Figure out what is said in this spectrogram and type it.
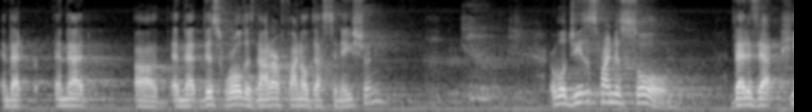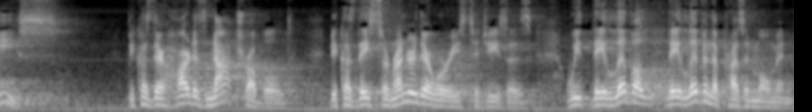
and that, and that, uh, and that this world is not our final destination. Or will Jesus find a soul that is at peace because their heart is not troubled, because they surrender their worries to Jesus? We, they, live a, they live in the present moment,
